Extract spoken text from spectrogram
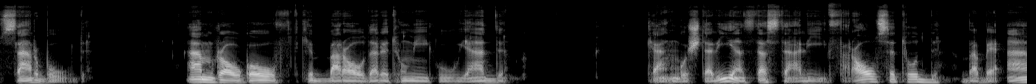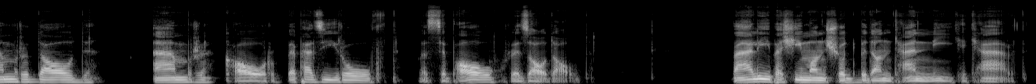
سر بود. ام را گفت که برادر تو می‌گوید که انگشتری از دست علی فرا ستد و به امر داد. امر کار بپذیرفت و سپاه رضا داد. و علی پشیمان شد بدان تنی که کرد.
